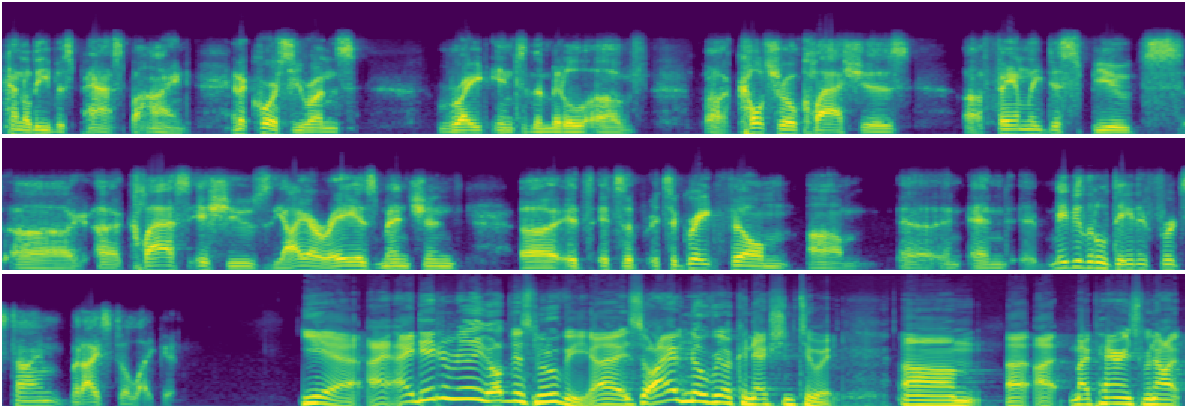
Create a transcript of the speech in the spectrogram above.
kind of leave his past behind. And of course, he runs right into the middle of uh, cultural clashes. Uh, family disputes, class issues. The IRA is mentioned uh, it's it's a it's a great film, um, uh, and and maybe a little dated for its time, but I still like it. Yeah, I, I didn't really love this movie, uh, so I have no real connection to it. Um, I, my parents were not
